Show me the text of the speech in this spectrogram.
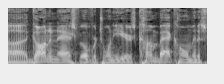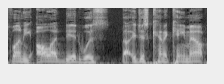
uh, gone to Nashville for 20 years, come back home, and it's funny. All I did was uh, it just kind of came out.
